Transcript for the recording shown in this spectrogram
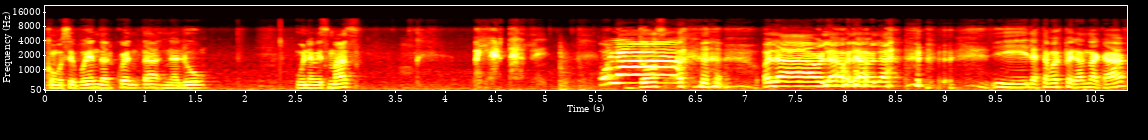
como se pueden dar cuenta, Nalu, una vez más, va a llegar tarde. ¡Hola! Dos. hola, hola, hola, hola. Y la estamos esperando acá.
